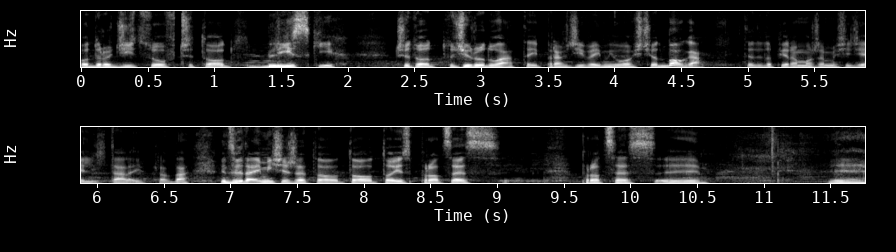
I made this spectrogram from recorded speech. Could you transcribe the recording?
od rodziców, czy to od bliskich, czy to od źródła tej prawdziwej miłości od Boga. Wtedy dopiero możemy się dzielić dalej, prawda? Więc wydaje mi się, że to, to, to jest proces, proces yy, yy,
